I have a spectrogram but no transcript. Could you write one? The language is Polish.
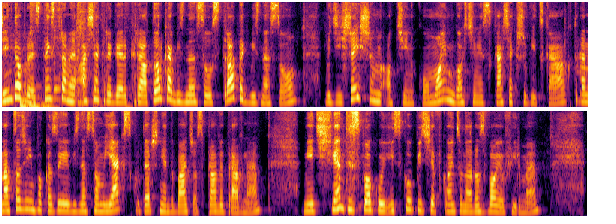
Dzień dobry, z tej strony Asia Kryger, kreatorka biznesu, strateg biznesu. W dzisiejszym odcinku moim gościem jest Kasia Krzywicka, która na co dzień pokazuje biznesom, jak skutecznie dbać o sprawy prawne, mieć święty spokój i skupić się w końcu na rozwoju firmy.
